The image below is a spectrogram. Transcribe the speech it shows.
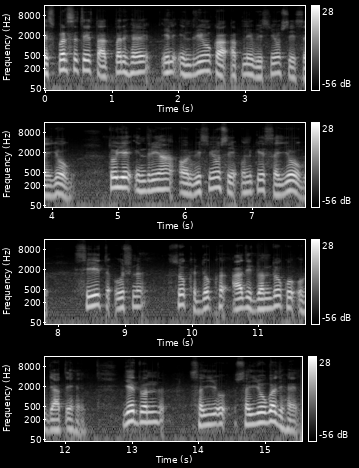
स्पर्श से तात्पर्य है, इन इंद्रियों का अपने विषयों से संयोग। तो ये इंद्रियाँ और विषयों से उनके संयोग, शीत, उष्ण, सुख, दुख आदि द्वंद्वों को उपजाते हैं। ये द्वंद्व संयो, संयोगज हैं।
